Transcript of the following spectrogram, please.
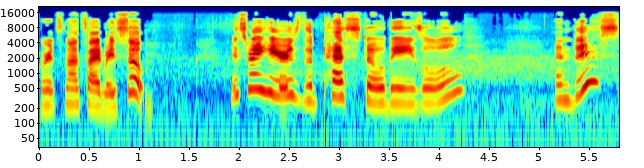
Where it's not sideways. So, this right here is the pesto basil. And this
